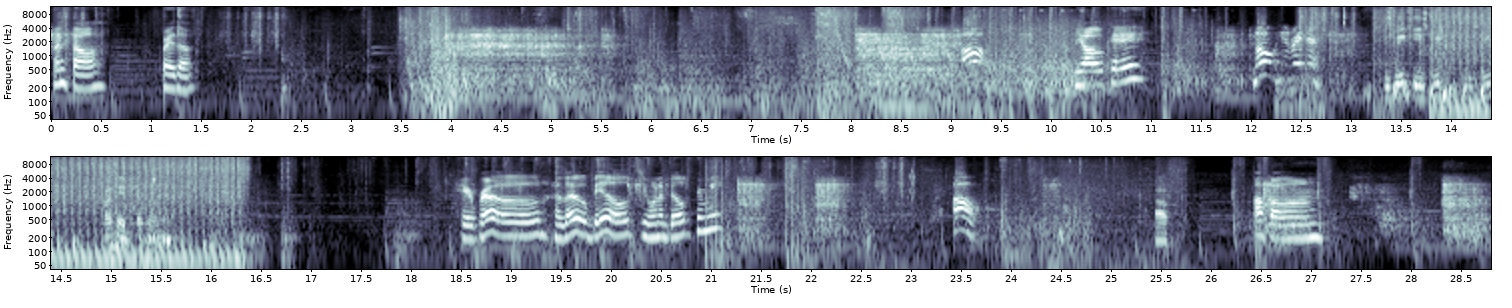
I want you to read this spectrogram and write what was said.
One fell. Where though? Oh, Y'all okay? no, he's right there. He's weak, he's weak, he's weak. One hit, definitely. Hero. Hello, build. Do you want to build for me? Oh, Oh. I'll follow him. I'm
